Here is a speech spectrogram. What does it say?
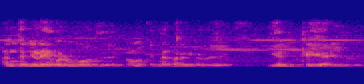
அந்த நிலை வரும்போது நமக்கு என்ன வருகிறது? இயற்கை அறிவு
